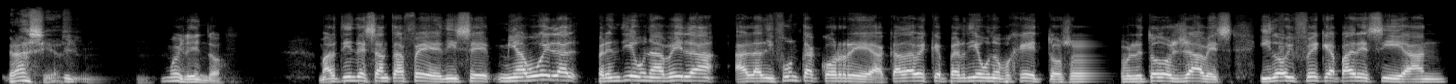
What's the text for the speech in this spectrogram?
Gracias. muy lindo. Martín de Santa Fe dice, mi abuela prendía una vela a la difunta Correa cada vez que perdía un objeto, sobre todo llaves, y doy fe que aparecían.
